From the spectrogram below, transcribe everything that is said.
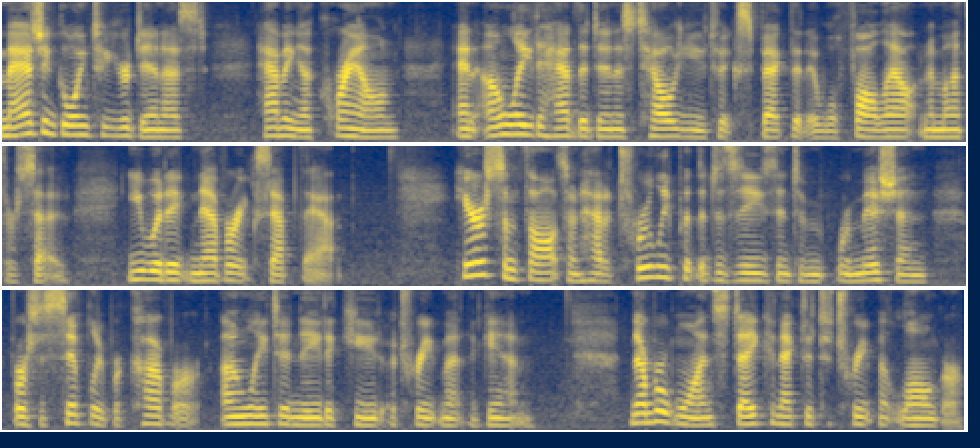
Imagine going to your dentist, having a crown, and only to have the dentist tell you to expect that it will fall out in a month or so. You would never accept that. Here are some thoughts on how to truly put the disease into remission versus simply recover only to need acute uh, treatment again. Number one, stay connected to treatment longer.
